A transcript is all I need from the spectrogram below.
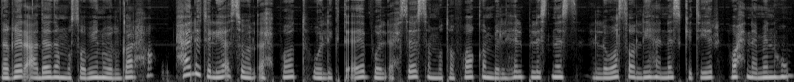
ده غير أعداد المصابين والجرحى؟ حالة اليأس والإحباط والاكتئاب والإحساس المتفاقم بال helplessness اللي وصل ليها ناس كتير وإحنا منهم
